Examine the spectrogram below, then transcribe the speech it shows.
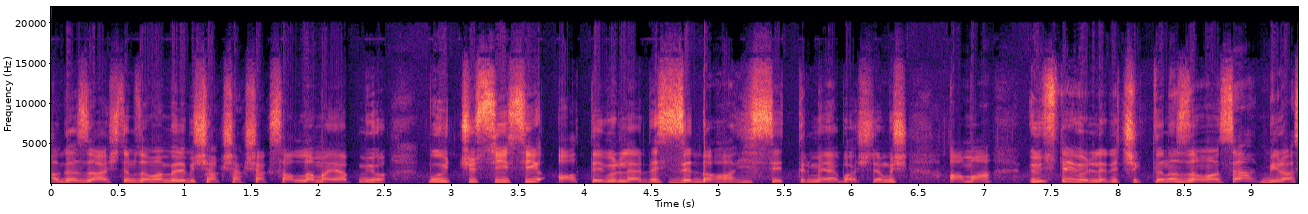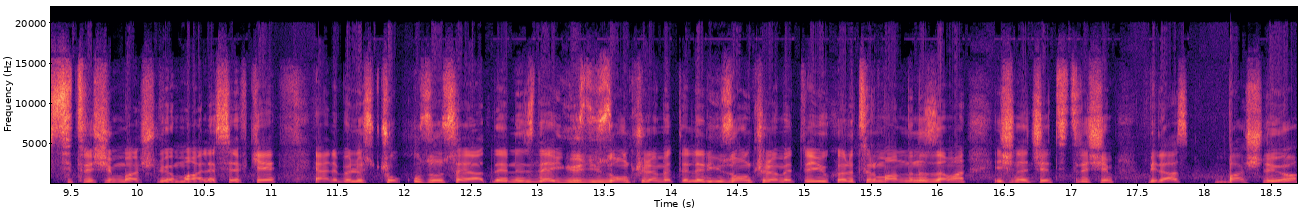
Gazı açtığım zaman böyle bir şak şak şak sallama yapmıyor. Bu 300 cc alt devirlerde size daha hissettirmeye başlamış. Ama üst devirlere çıktığınız zamansa biraz titreşim başlıyor maalesef ki. Yani böyle çok uzun seyahatlerinizde 100-110 kilometreleri 110 kilometre yukarı tırmandığınız zaman işin açığı titreşim biraz başlıyor.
